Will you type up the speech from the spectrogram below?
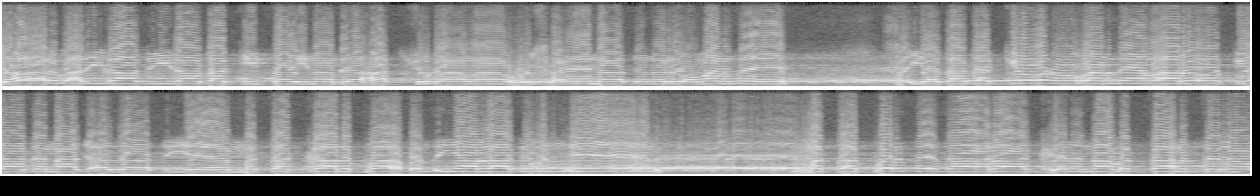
چار واری غازی ارادہ کیتا انہاں دے ہاتھ چھڑاواں حسین آدن رومن دے سیدہ دے کیوں رومن دے وارو کیا دے ناج آزادیے متا کال پابندیاں لاگ ونجین متا پردے دارا گھر نہ وطن تے رو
